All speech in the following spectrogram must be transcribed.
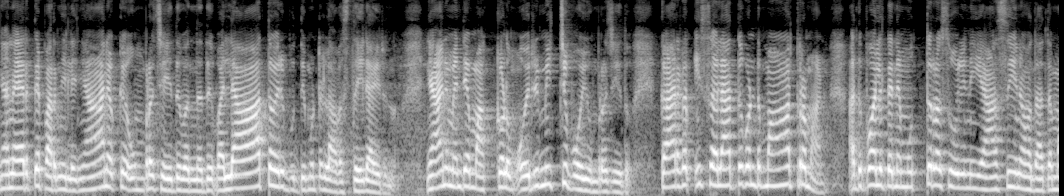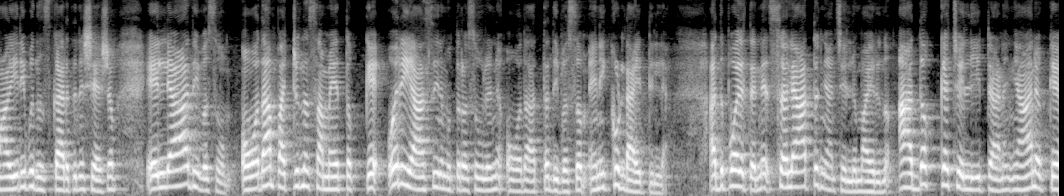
ഞാൻ നേരത്തെ പറഞ്ഞില്ലേ ഞാനൊക്കെ ഉംറ ചെയ്തു വന്നത് വല്ലാത്ത ഒരു ബുദ്ധിമുട്ടുള്ള അവസ്ഥയിലായിരുന്നു. ഞാനും എന്റെ മക്കളും ഒരുമിച്ച് പോയി ഉംറ ചെയ്തു. കാരണം ഈ സ്വലാത്ത് കൊണ്ട് മാത്രമാണ്. അതുപോലെ തന്നെ മുത്ത് റസൂലിന് യാസീൻ ഓതാത്ത മൈരിബ് നിസ്കാരത്തിന് ശേഷം എല്ലാ ദിവസവും ഓതാൻ പറ്റുന്ന സമയത്തൊക്കെ ഒരു യാസീൻ മുത്ത് റസൂലിന് ഓതാത്ത ദിവസം എനിക്കുണ്ടായിട്ടില്ല. അതുപോലെ തന്നെ സ്വലാത്തും ഞാൻ ചൊല്ലുമായിരുന്നു. അതൊക്കെ ചൊല്ലിയിട്ടാണ് ഞാനൊക്കെ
